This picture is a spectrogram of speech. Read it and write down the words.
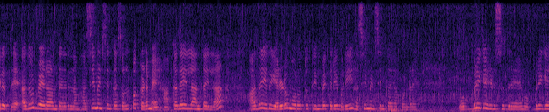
ಇರುತ್ತೆ. ಅದು ಬೇಡ ಅಂತ ಹೇಳಿದ್ರೆ ನಾವು ಹಸಿಮೆಣಸಿನ್ಕಾಯಿ ಸ್ವಲ್ಪ ಕಡಿಮೆ ಹಾಕೋದೇ ಇಲ್ಲ ಅಂತ ಇಲ್ಲ. ಆದರೆ ಇದು ಎರಡು, ಮೂರು ಹೊತ್ತು ತಿನ್ಬೇಕಾದ್ರೆ ಬರೀ ಹಸಿಮೆಣಸಿನ್ಕಾಯಿ ಹಾಕ್ಕೊಂಡ್ರೆ ಒಬ್ಬರಿಗೆ ಹಿಡಿಸಿದ್ರೆ ಒಬ್ಬರಿಗೆ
